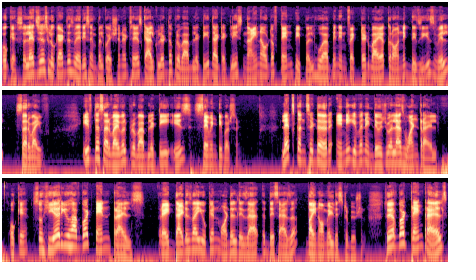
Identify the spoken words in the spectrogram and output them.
Okay, so let's just look at this very simple question. It says calculate the probability that at least 9 out of 10 people who have been infected by a chronic disease will survive if the survival probability is 70%. Let's consider any given individual as one trial. Okay, so here you have got 10 trials right that is why you can model this as, this as a binomial distribution so you have got 10 trials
